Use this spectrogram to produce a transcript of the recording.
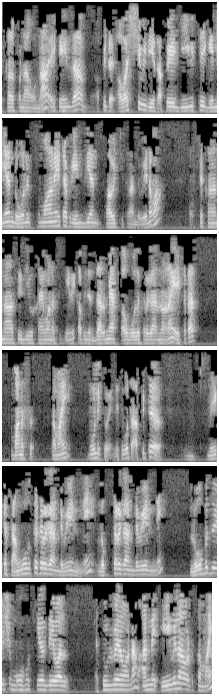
කල්පනා වුණා. ඒකින්ද අපිට අවශ්‍ය විදිහට අපේ ජීවිතේ ගෙනියන්න ඕන ප්‍රමාණයට අපිට ඉන්ද්‍රියන් පාවිච්චි කරන්න වෙනවා. ඇස කන නාසය දිව කය මනස කියන එක අපි දැන් ධර්මයක් අවබෝධ කරගන්නවා නම් ඒකටත් මනස තමයි මූලික වෙන්නේ. එතකොට අපිට මේක සංවෘත කරගන්න වෙන්නේ, ලොක් කරගන්න වෙන්නේ ලෝභ ද්වේෂ මෝහ කියන දේවල් ඇතුල් වෙනවා නම් අන්න ඒ වෙලාවට තමයි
